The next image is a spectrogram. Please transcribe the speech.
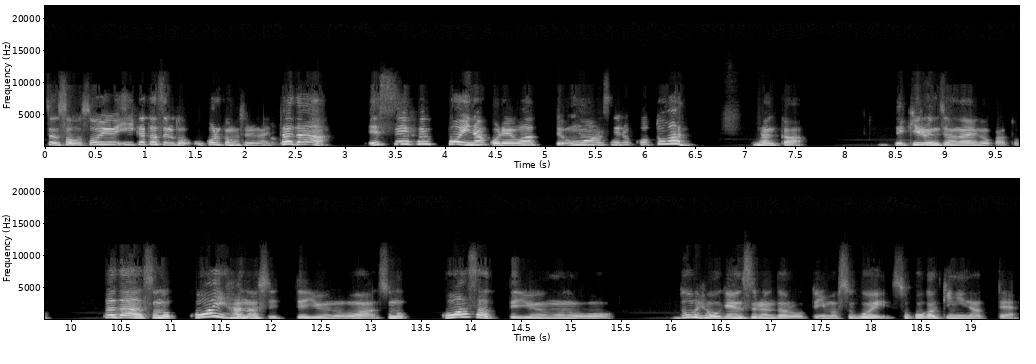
そう、そう、そういう言い方すると怒るかもしれない。ただ、SF っぽいな、これはって思わせることは、なんか、できるんじゃないのかと。ただ、その怖い話っていうのは、その怖さっていうものをどう表現するんだろうって今すごいそこが気になって。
